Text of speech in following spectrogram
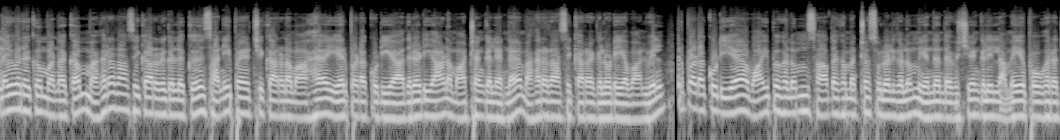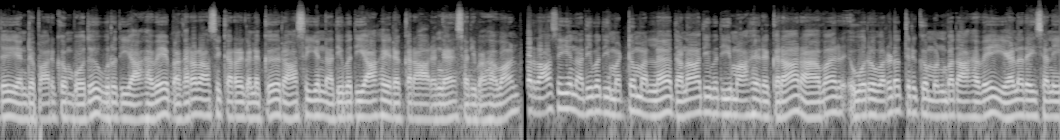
அனைவருக்கும் வணக்கம். மகர ராசிக்காரர்களுக்கு சனி பயிற்சி காரணமாக ஏற்படக்கூடிய அதிரடியான மாற்றங்கள் என்ன? மகர ராசிக்காரர்களுடைய வாழ்வில் ஏற்படக்கூடிய வாய்ப்புகளும் சாதகமற்ற சூழல்களும் எந்தெந்த விஷயங்களில் அமைய போகிறது என்று பார்க்கும்போது உறுதியாகவே மகர ராசிக்காரர்களுக்கு ராசியின் அதிபதியாக இருக்கிறாருங்க சனி பகவான். ராசியின் அதிபதி மட்டுமல்ல தனாதிபதியுமாக இருக்கிறார். அவர் ஒரு வருடத்திற்கு முன்பதாகவே ஏழரை சனி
